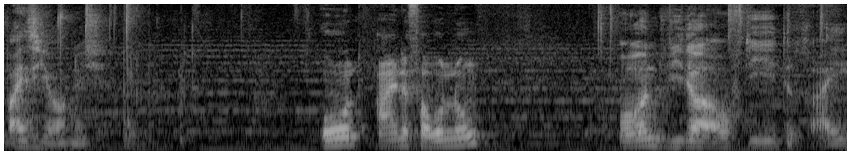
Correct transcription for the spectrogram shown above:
Weiß ich auch nicht. Und eine Verwundung. Und wieder auf die drei.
